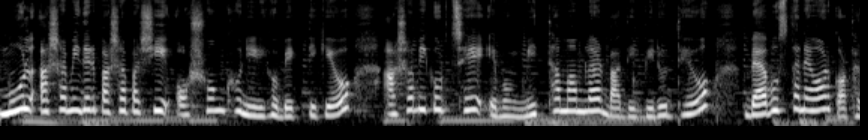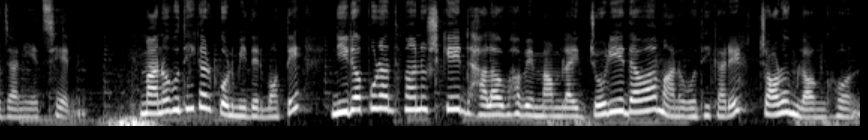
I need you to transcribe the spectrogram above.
মূল আসামিদের পাশাপাশি অসংখ্য নিরীহ ব্যক্তিকেও আসামি করছে এবং মিথ্যা মামলার বাদীর বিরুদ্ধেও ব্যবস্থা নেওয়ার কথা জানিয়েছেন। মানবাধিকার কর্মীদের মতে, নিরপরাধ মানুষকে ঢালাওভাবে মামলায় জড়িয়ে দেওয়া মানবাধিকারের চরম লঙ্ঘন।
